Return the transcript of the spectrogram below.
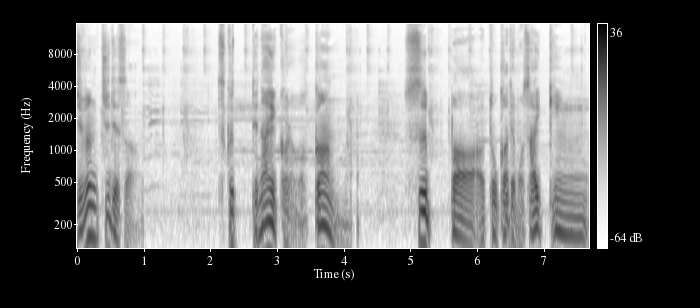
自分家でさ作ってないからわかんない。スーパーとかでも最近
